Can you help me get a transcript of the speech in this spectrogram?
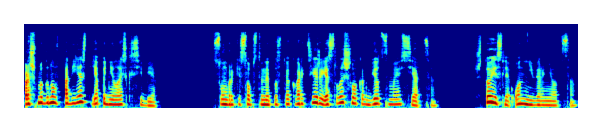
Прошмыгнув подъезд, я поднялась к себе. В сумраке собственной пустой квартиры я слышала, как бьется мое сердце. Что, если он не вернется?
